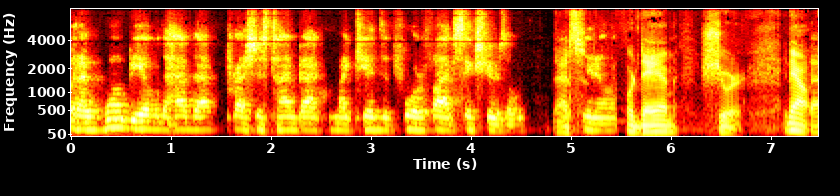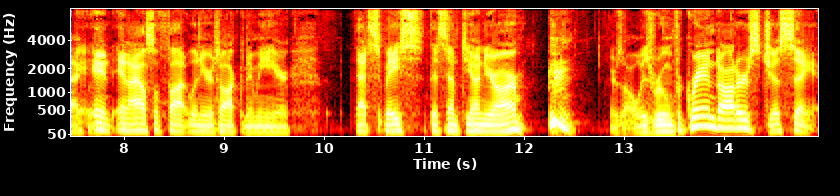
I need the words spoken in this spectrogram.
but I won't be able to have that precious time back with my kids at four or five, six years old. That's You know, for damn sure. Now, Exactly. and and I also thought when you were talking to me here, that space that's empty on your arm, there's always room for granddaughters. Just saying.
